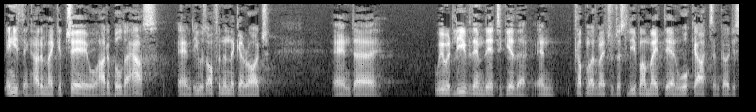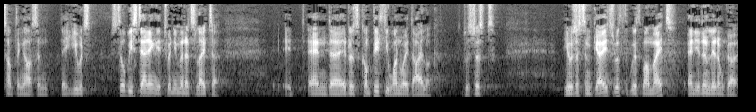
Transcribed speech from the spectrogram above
anything, how to make a chair or how to build a house. And he was often in the garage and uh, we would leave them there together, and a couple of other mates would just leave my mate there and walk out and go do something else, and they, he would still be standing there 20 minutes later. It, and uh, it was completely one-way dialogue. It was just, he was just engaged with, with my mate, and he didn't let him go.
